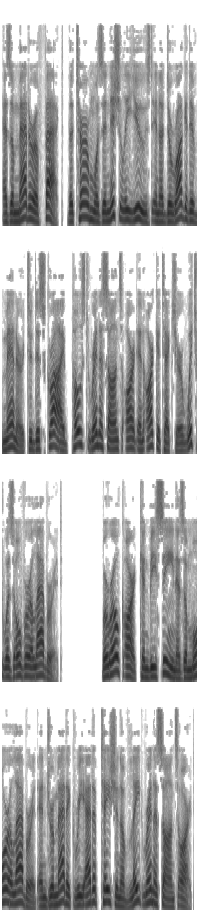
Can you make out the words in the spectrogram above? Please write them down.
As a matter of fact, the term was initially used in a derogative manner to describe post-Renaissance art and architecture which was over-elaborate. Baroque art can be seen as a more elaborate and dramatic readaptation of late Renaissance art.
